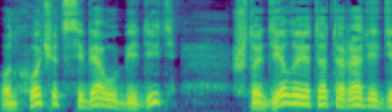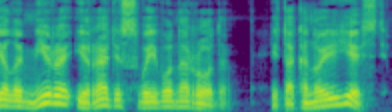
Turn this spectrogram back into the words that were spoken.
Он хочет себя убедить, что делает это ради дела мира и ради своего народа. И так оно и есть.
